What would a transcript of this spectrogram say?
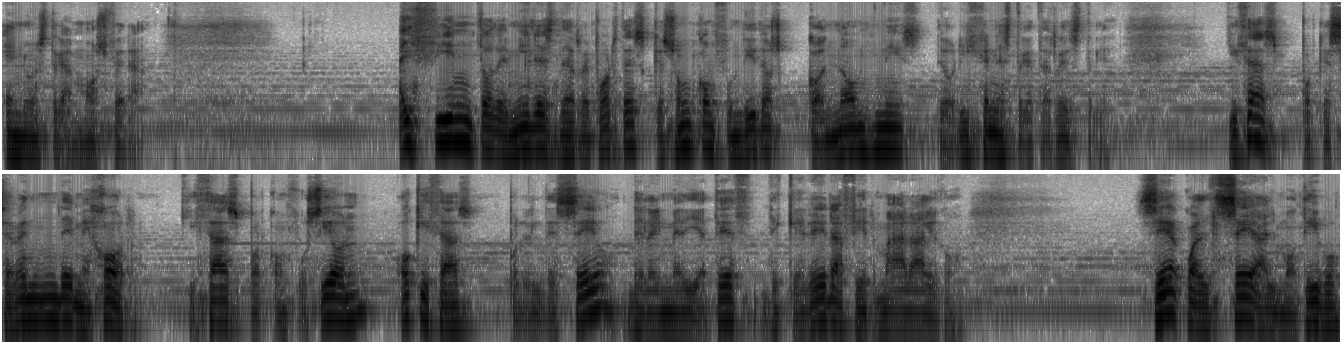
en nuestra atmósfera. Hay cientos de miles de reportes que son confundidos con ovnis de origen extraterrestre, quizás porque se vende mejor, quizás por confusión o quizás por el deseo de la inmediatez de querer afirmar algo. Sea cual sea el motivo,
